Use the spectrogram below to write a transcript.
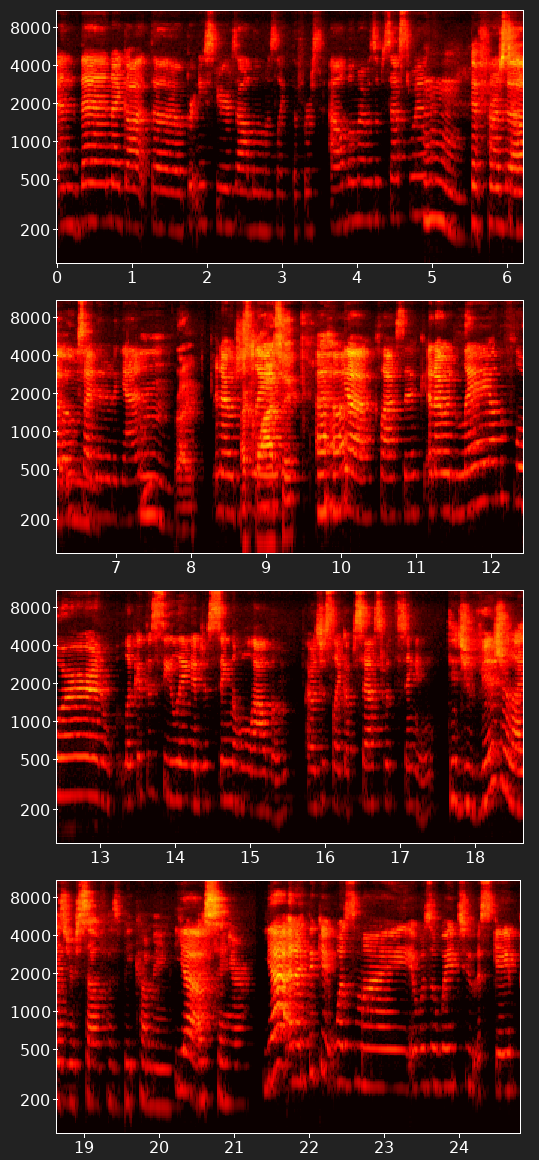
and then I got the Britney Spears album was like the first album I was obsessed with. Mm, the Uh, first the album. Oops, I Did It Again, Mm. Right. and I would A just lay. classic. Uh-huh. Yeah, classic. And I would lay on the floor and look at the ceiling and just sing the whole album. I was just like obsessed with singing. Did you visualize yourself as becoming Yeah. a singer? Yeah, and I think it was my it was a way to escape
